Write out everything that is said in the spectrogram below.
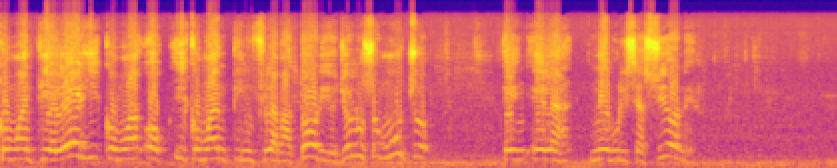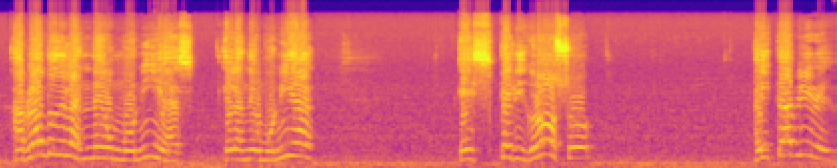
como antialérgico y como antiinflamatorio. Yo lo uso mucho en, en las nebulizaciones. Hablando de las neumonías, en las neumonías es peligroso. Ahí está, mire,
